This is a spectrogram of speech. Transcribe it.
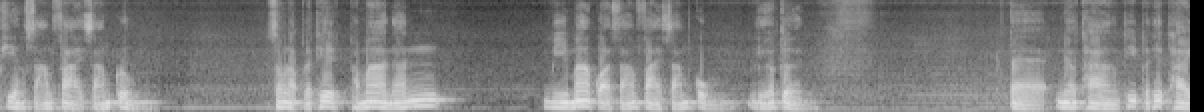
เพียงสามฝ่ายสามกลุ่มสำหรับประเทศพม่านั้น มีมากกว่าสามฝ่ายสามกลุ่มเหลือเกิน แต่แนวทางที่ประเทศไทย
